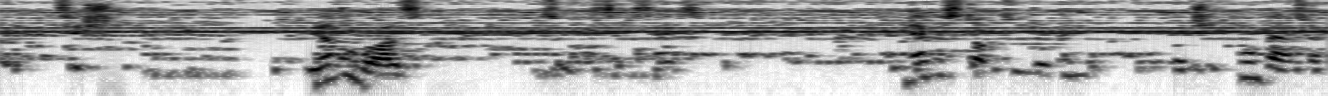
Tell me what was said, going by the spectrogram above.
competition. The other was sort of success. He never stopped to look when she pulled out her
